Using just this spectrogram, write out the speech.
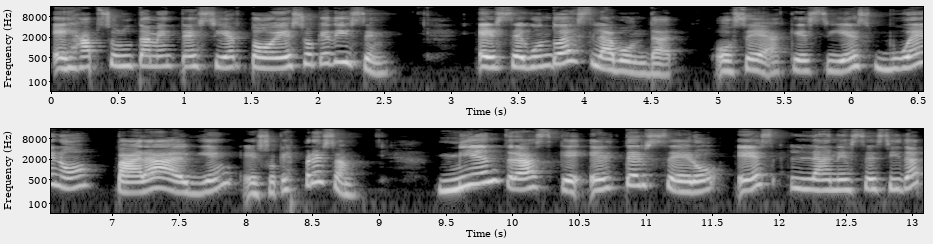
¿Es absolutamente cierto eso que dicen? El segundo es la bondad, o sea, que si es bueno para alguien eso que expresan. Mientras que el tercero es la necesidad.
